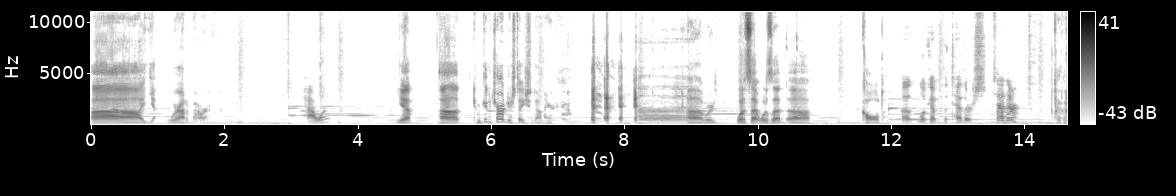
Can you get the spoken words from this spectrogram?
I? Uh, yeah, we're out of power. Power? Yep. Uh, can we get a charging station down here? Uh, Uh, where's what is that? What is that? Uh, called? uh, look up the tethers. tether. Tether.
